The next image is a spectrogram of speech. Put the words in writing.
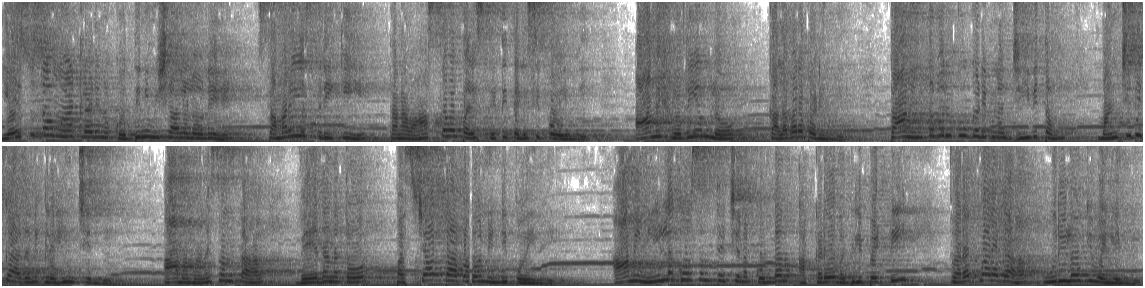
యేసుతో మాట్లాడిన కొద్ది నిమిషాలలోనే సమరయ స్త్రీకి తన వాస్తవ పరిస్థితి తెలిసిపోయింది. ఆమె హృదయంలో కలవరపడింది. తానింతవరకు గడిపిన జీవితం మంచిది కాదని గ్రహించింది. ఆమె మనసంతా వేదనతో పశ్చాత్తాపంతో నిండిపోయింది. ఆమె నీళ్ళ కోసం తెచ్చిన కుండను అక్కడే వదిలిపెట్టి త్వర త్వరగా ఊరిలోకి వెళ్ళింది.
